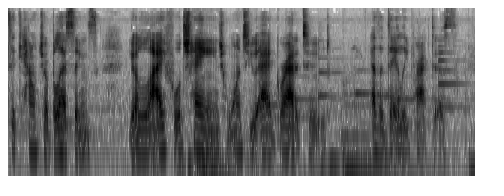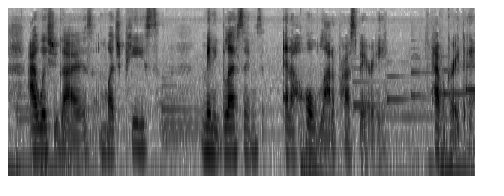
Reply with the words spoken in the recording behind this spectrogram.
to count your blessings. Your life will change once you add gratitude as a daily practice. I wish you guys much peace, many blessings, and a whole lot of prosperity. Have a great day.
